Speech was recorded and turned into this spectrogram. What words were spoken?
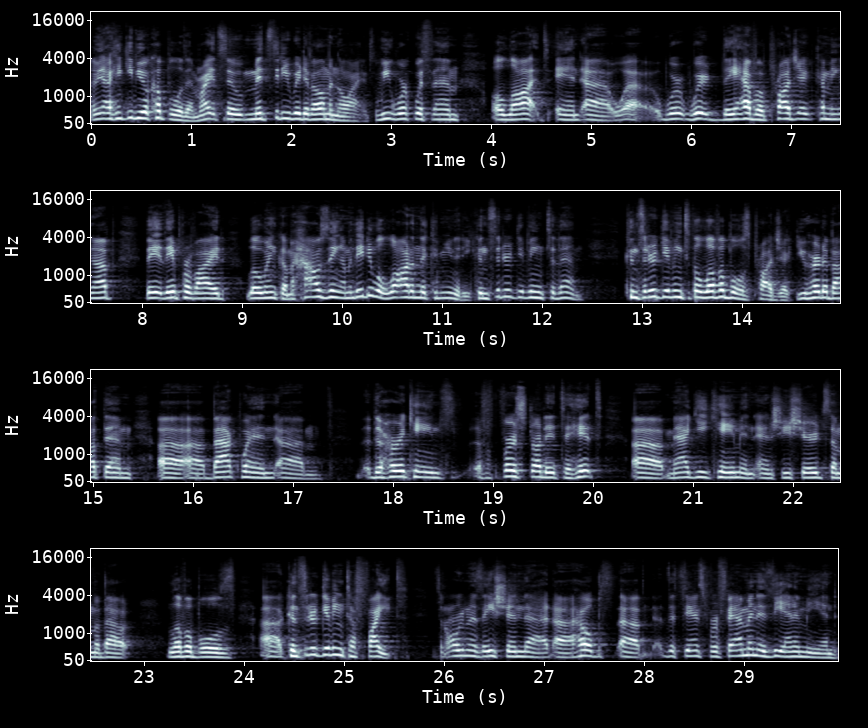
I mean, I can give you a couple of them, right? So, Mid City Redevelopment Alliance, we work with them a lot, and uh, we're, we're, they have a project coming up. They, they provide low income housing. I mean, they do a lot in the community. Consider giving to them. Consider giving to the Lovables Project. You heard about them uh, uh, back when um, the hurricanes first started to hit. Uh, Maggie came and, and she shared some about Lovables. Uh, consider giving to Fight. It's an organization that uh, helps, uh, that stands for Famine is the Enemy. And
